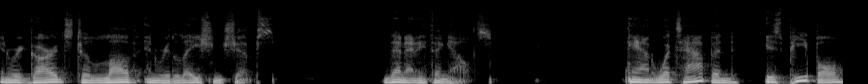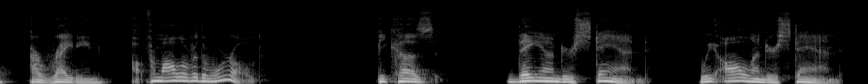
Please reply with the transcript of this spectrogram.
in regards to love and relationships than anything else. And what's happened is people are writing from all over the world because they understand, we all understand,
